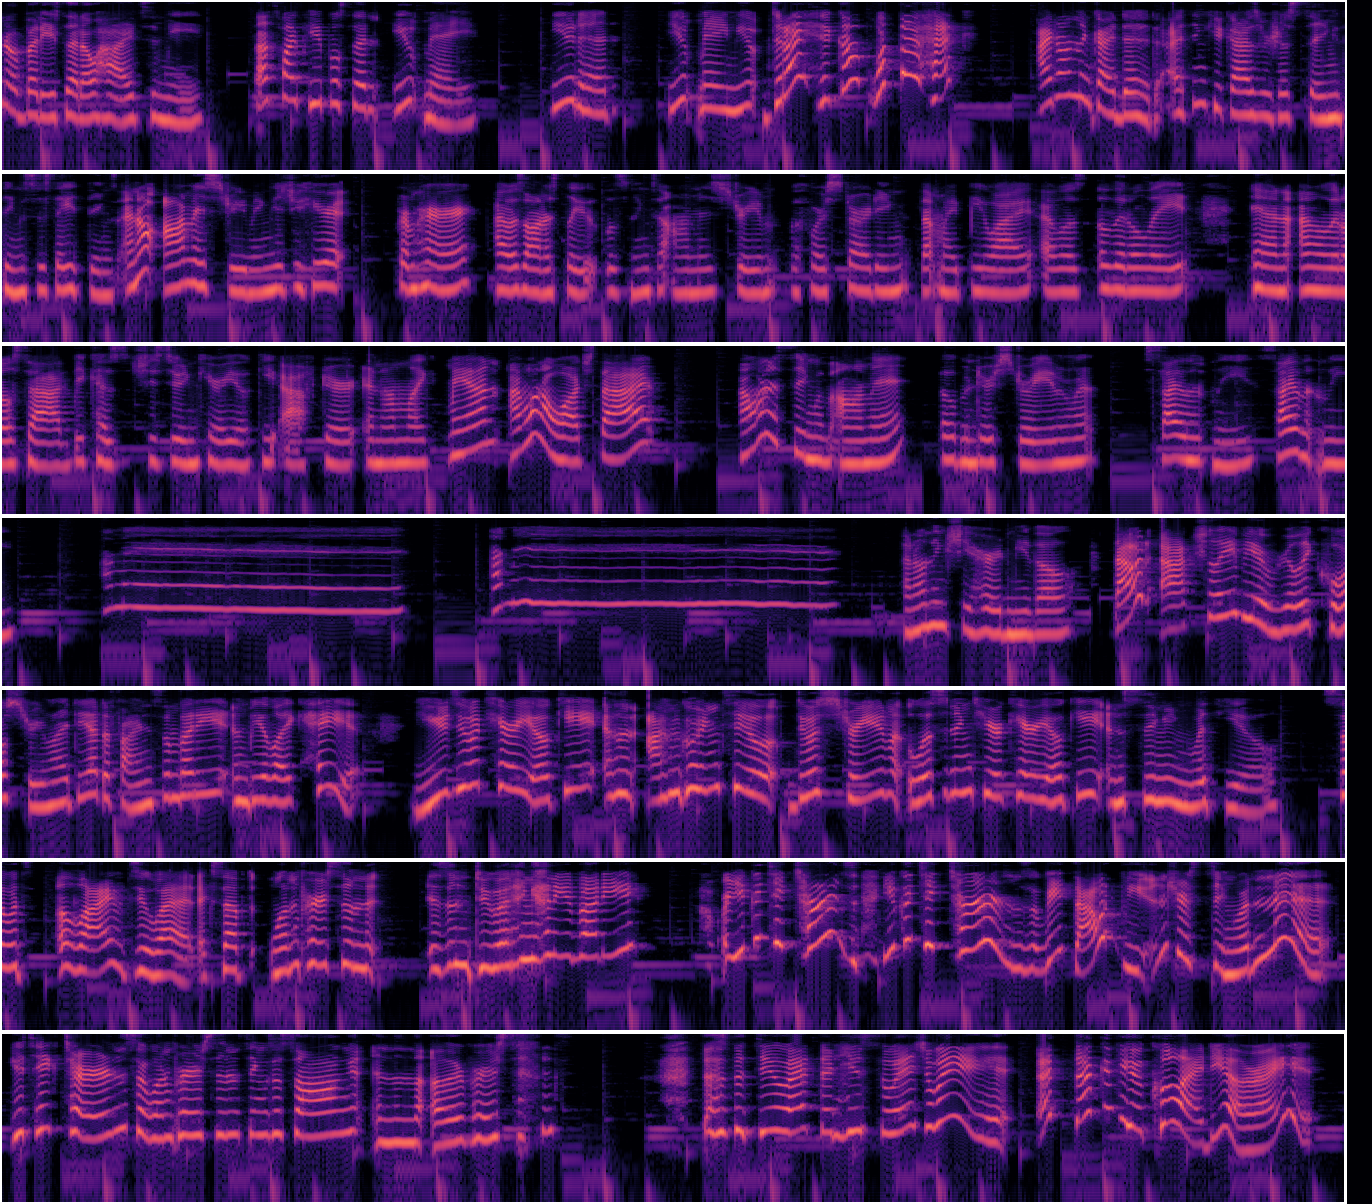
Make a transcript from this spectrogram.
nobody said oh hi to me. That's why people said mute May. Muted. Mute May, mute. Did I hiccup? What the heck? I don't think I did. I think you guys were just saying things to say things. I know Ame's streaming. Did you hear it from her? I was honestly listening to Ame's stream before starting. That might be why I was a little late. And I'm a little sad because she's doing karaoke after. And I'm like, man, I want to watch that. I want to sing with Ame. Opened her stream and went silently, silently. Ame! I don't think she heard me though. That would actually be a really cool stream idea to find somebody and be like, hey, you do a karaoke and then I'm going to do a stream listening to your karaoke and singing with you. So it's a live duet, except one person isn't duetting anybody. Or you could take turns! You could take turns! Wait, that be interesting, wouldn't it? You take turns, so one person sings a song and then the other person does the duet, then you switch. Wait, that, that could be a cool idea, right?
